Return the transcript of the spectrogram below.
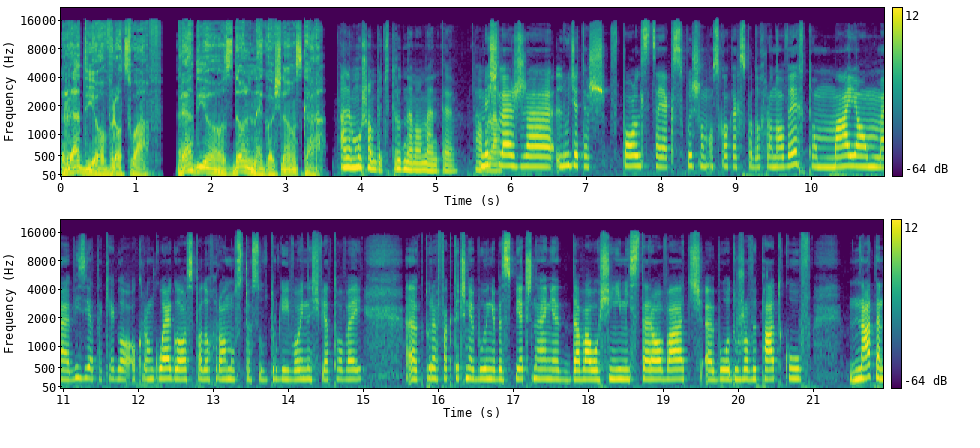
Radio Wrocław. Radio z Dolnego Śląska. Ale muszą być trudne momenty. Paula. Myślę, że ludzie też w Polsce, jak słyszą o skokach spadochronowych, to mają e, wizję takiego okrągłego spadochronu z czasów II wojny światowej, e, które faktycznie były niebezpieczne, nie dawało się nimi sterować, e, było dużo wypadków. Na ten,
